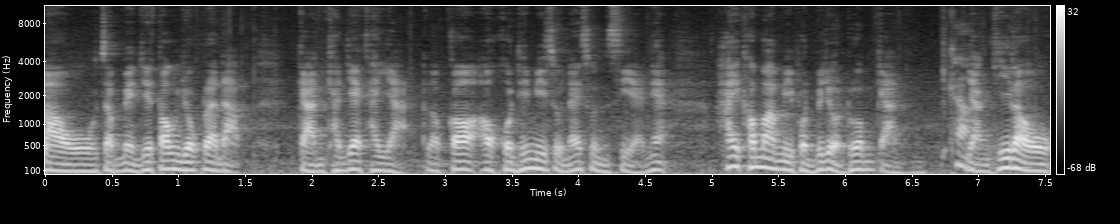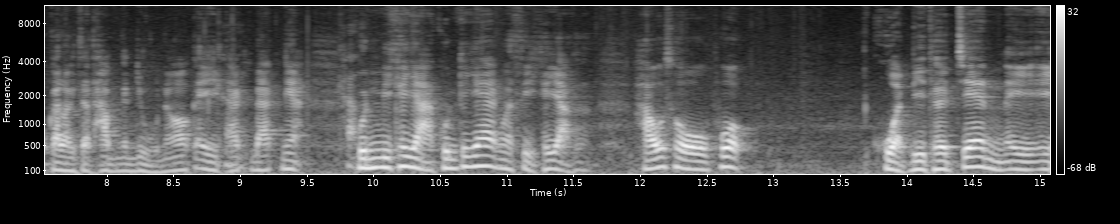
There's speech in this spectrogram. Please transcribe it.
เราจำเป็นที่ต้องยกระดับการคัดแยกขยะ แล้วก็เอาคนที่มีส่วนได้ส่วนเสียเนี่ยให้เขามามีผลประโยชน์ร่วมกันค่ะอย่างที่เรากำลังจะทำกันอยู่เนาะไอ้ค่ะ PackBack เนี่ยค่ะคุณมีขยะคุณก็แยกมาสิขยะเฮาส์โฮพวกขวดดีเทอร์เจนต์ไอ้ไอ้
